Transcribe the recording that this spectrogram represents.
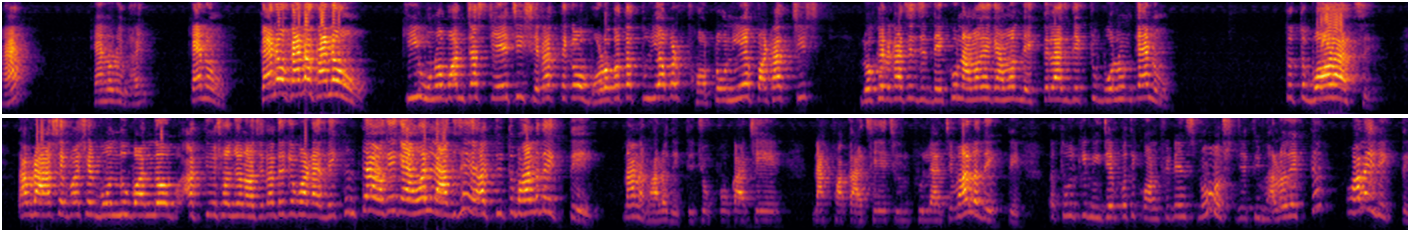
হ্যাঁ? কেন রে ভাই? কেন? কেন কেন কেন? কি উনপঞ্চাশ চেয়েছিস? সেটার থেকেও বড় কথা, তুই আবার ফটো নিয়ে পাঠাচ্ছিস? লোকের কাছে যে দেখুন, আমাকে কেমন দেখতে লাগছে, একটু বলুন কেন? তোর তো বর আছে। তারপরে আশেপাশের বন্ধু বান্ধব আত্মীয় স্বজন আছে, তাদেরকে পাঠায়। দেখুন তো আমাকে কেমন লাগছে, আর তুই তো ভালো দেখতে। না না, ভালো দেখতে। চোখ ফোক আছে, নাক ফাঁকা আছে, চুল ফুল আছে, ভালো দেখতে। তুই কি নিজের প্রতি কনফিডেন্স নোস যে তুই ভালো দেখতে? ভালোই দেখতে,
